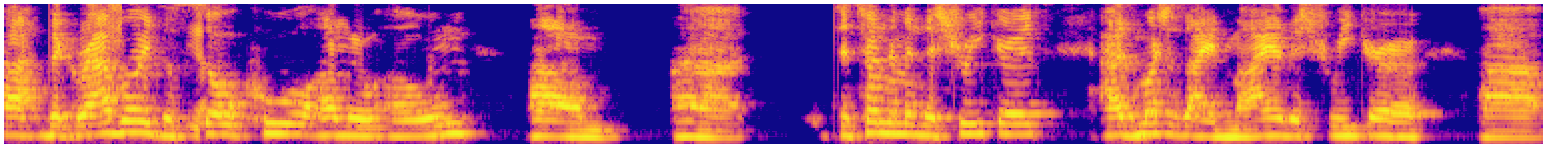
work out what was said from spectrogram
Uh, the graboids are so cool on their own. Um, uh, to turn them into shriekers, as much as I admire the shrieker uh,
